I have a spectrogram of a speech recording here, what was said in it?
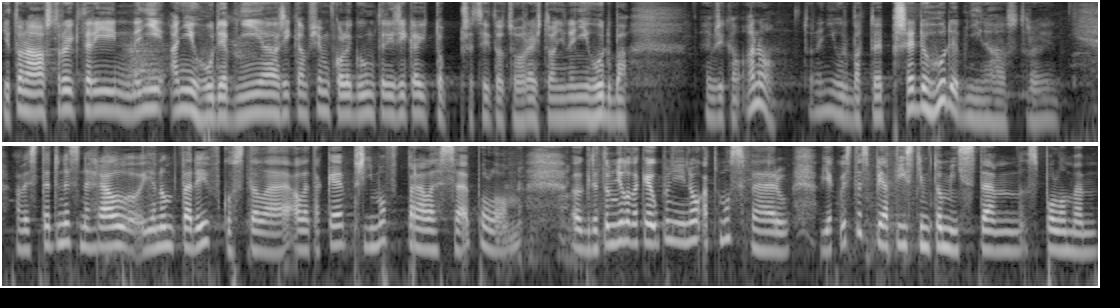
Je to nástroj, který není ani hudební. Já říkám všem kolegům, kteří říkají, to přeci to, co hraješ, to ani není hudba. Já jim říkám, ano, to není hudba, to je předhudební nástroj. A vy jste dnes nehrál jenom tady v kostele, ale také přímo v pralese Polom, kde to mělo také úplně jinou atmosféru. Jak vy jste spjatý s tímto místem, s Polomem?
